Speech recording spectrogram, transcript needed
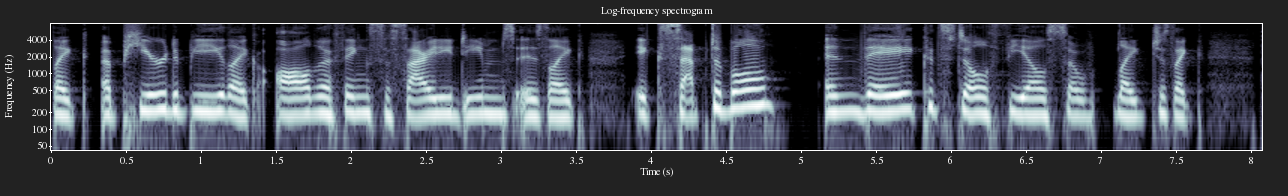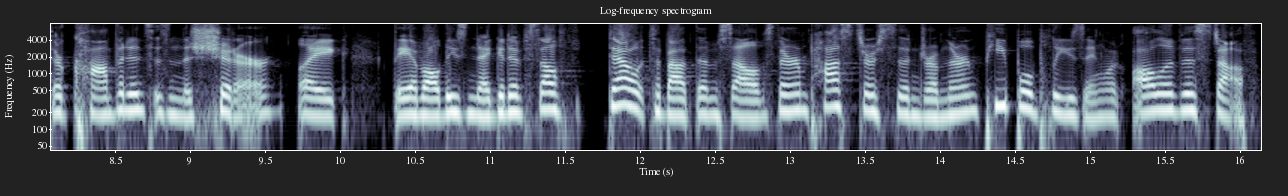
like appear to be like all the things society deems is like acceptable. And they could still feel so like just like their confidence is in the shitter. Like they have all these negative self doubts about themselves, their imposter syndrome, they're in people pleasing, like all of this stuff.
